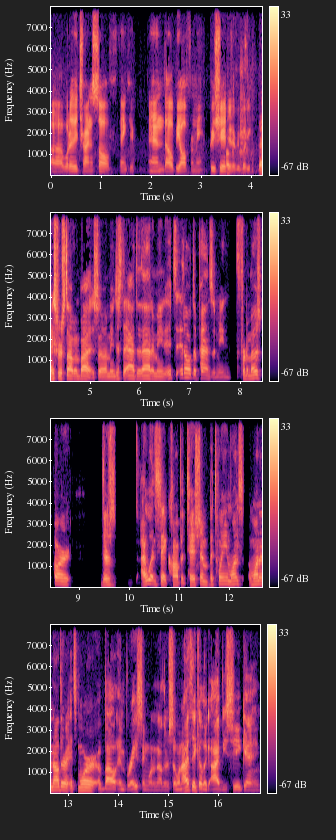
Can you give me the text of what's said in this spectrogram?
Uh, what are they trying to solve? Thank you. And that'll be all for me. Appreciate it, everybody. Thanks for stopping by. So, I mean, just to add to that, I mean, it's it all depends. I mean, for the most part, there's I wouldn't say competition between one one another. It's more about embracing one another. So when I think of like IBC gang,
